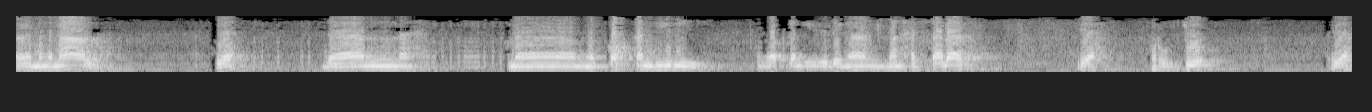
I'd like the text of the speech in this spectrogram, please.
eh, mengenal ya. Dan mengekohkan diri menguatkan diri dengan manhaj salaf ya. Merujuk ya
